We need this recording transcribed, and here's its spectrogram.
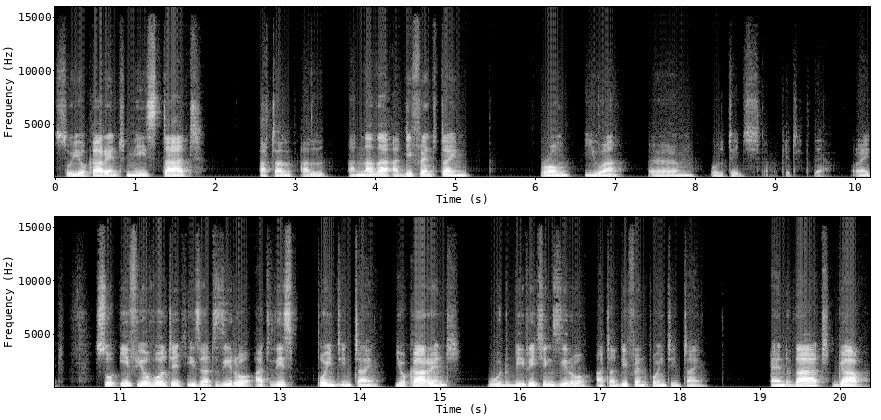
So your current may start at a, a, another, a different time from your um, voltage. Let me get it there, right? So if your voltage is at zero at this point in time, your current would be reaching zero at a different point in time. And that gap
